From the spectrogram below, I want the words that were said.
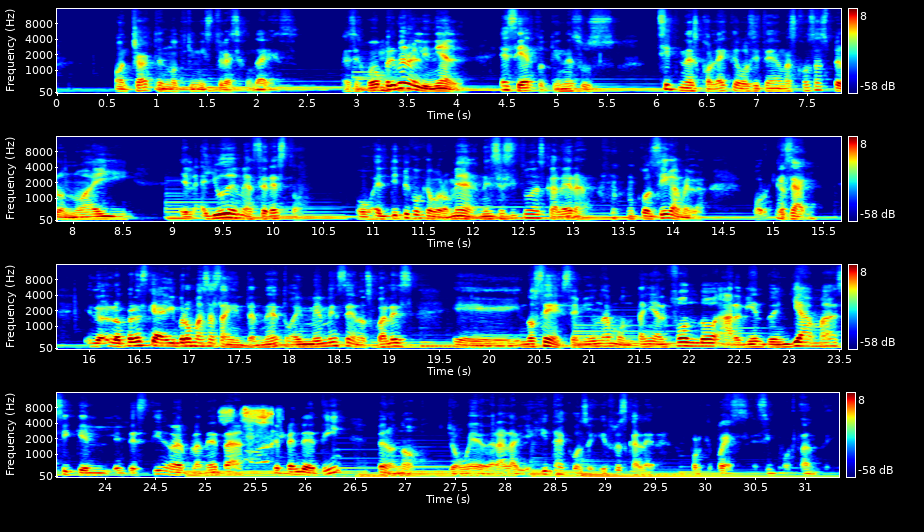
Uncharted no tiene historias secundarias. Ese juego, primero, es lineal. Es cierto, tiene sus. Sí, tienes collectibles, sí tiene más cosas, pero no hay. El ayúdeme a hacer esto. O el típico que bromea, necesito una escalera, consígamela. Porque, o sea, lo, peor es que hay bromas hasta en internet o hay memes en los cuales, eh, no sé, se mide una montaña al fondo ardiendo en llamas y que el, destino del planeta depende de ti, pero no, yo voy a ayudar a la viejita a conseguir su escalera, porque pues es importante.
